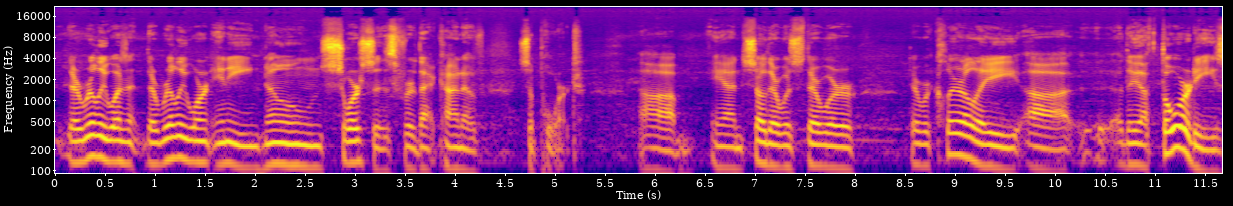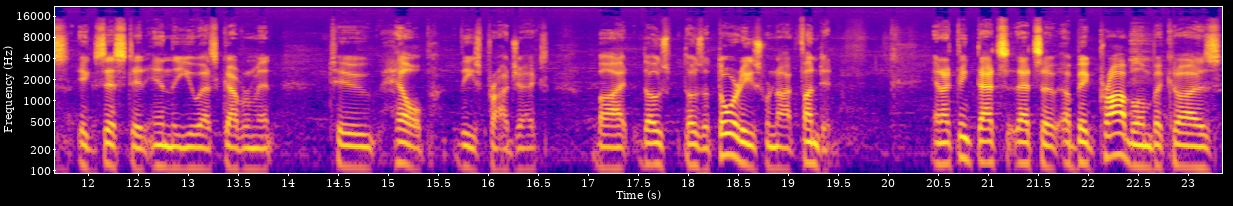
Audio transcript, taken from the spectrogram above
there really wasn't, there really weren't any known sources for that kind of support. Um, and so there was, there were, there were clearly uh, the authorities existed in the U.S. government to help these projects, but those those authorities were not funded, and I think that's that's a, a big problem because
